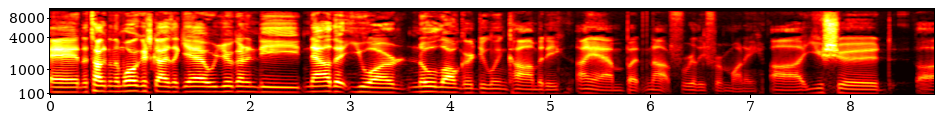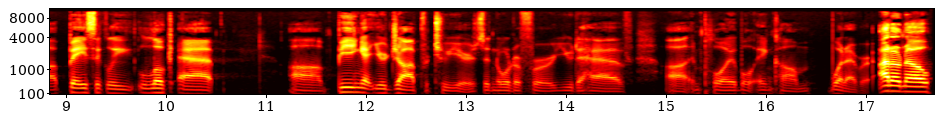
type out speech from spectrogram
And talking to the mortgage guys, like, yeah, you're gonna need now that you are no longer doing comedy. I am, but not really for money. Uh, you should uh, basically look at uh, being at your job for two years in order for you to have uh, employable income, whatever. I don't know.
